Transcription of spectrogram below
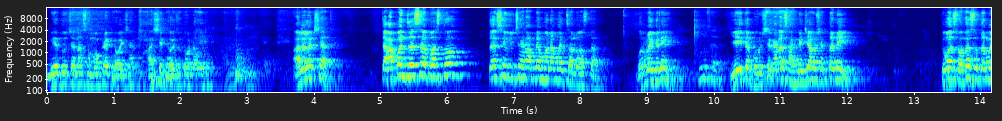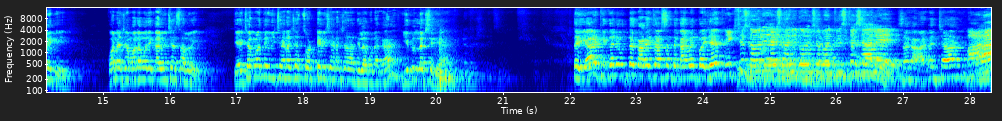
मेदूच्या नसा मोकळ्या ठेवायच्या हास्य ठेवायचं तोंडावर. आलं लक्षात? तर आपण जसं बसतो तसे विचार आपल्या मनामध्ये चालू असतात. बरोबर आहे की नाही? हो हे इथं भविष्यकाळाला सांगण्याची आवश्यकता नाही. तुम्हाला स्वतः सुद्धा माहिती आहे. कोणाच्या मनामध्ये काय विचार चालू आहे? त्याच्यामुळे ते विचाराच्या चोट्टे विचाराच्या नादी लागू नका. इकडे लक्ष द्या. तर या ठिकाणी उत्तर काढायचं असेल तर काय माहीत पाहिजे? एकशे चौवेचाळीस आणि दोनशे पंचवीस कसे आले? सांगा आठ आणि चार? बारा.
